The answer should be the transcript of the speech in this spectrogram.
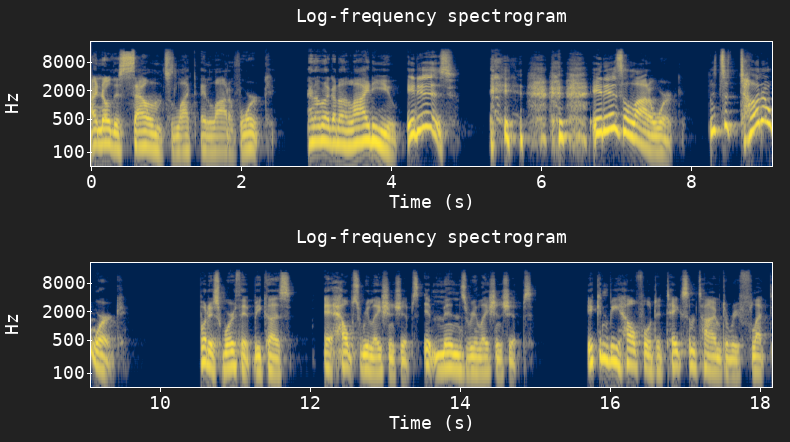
I know this sounds like a lot of work, and I'm not to lie to you. It is. it is a lot of work. It's a ton of work, but it's worth it because it helps relationships, it mends relationships. It can be helpful to take some time to reflect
